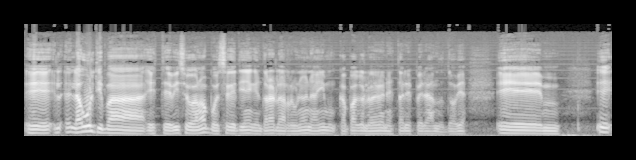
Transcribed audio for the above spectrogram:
eh, la última, este vicegobernador, puede ser que tiene que entrar a la reunión ahí, capaz que lo deben estar esperando todavía. Eh, eh,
